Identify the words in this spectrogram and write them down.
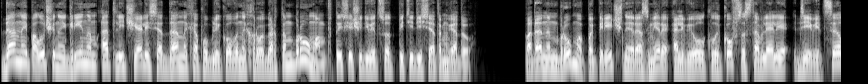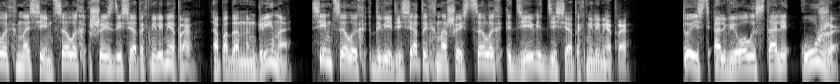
Данные, полученные Грином, отличались от данных, опубликованных Робертом Брумом в 1950 году. По данным Брума, поперечные размеры альвеол клыков составляли 9 на 7,6 мм, а по данным Грина — 7,2 на 6,9 мм. То есть альвеолы стали уже.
